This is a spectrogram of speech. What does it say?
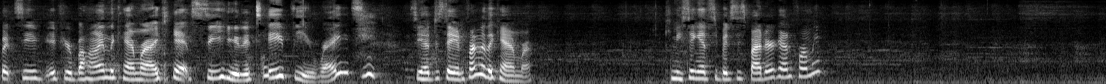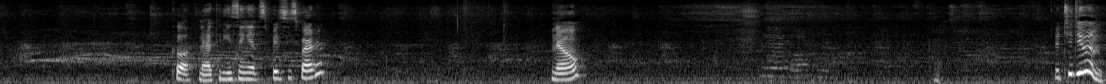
But see, if, if you're behind the camera, I can't see you to tape you, right? So you have to stay in front of the camera. Can you sing Itsy Bitsy Spider again for me? Cool. Now can you sing Itsy Bitsy Spider? No? What you doing?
